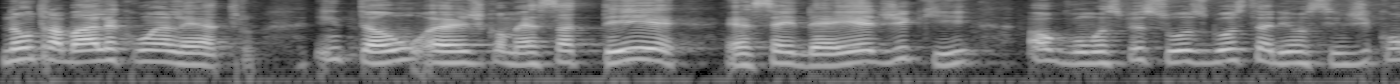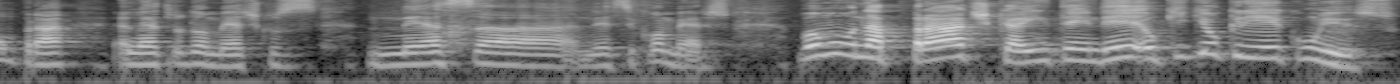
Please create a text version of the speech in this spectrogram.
não trabalha com eletro. Então a gente começa a ter essa ideia de que algumas pessoas gostariam sim de comprar eletrodomésticos nessa, nesse comércio. Vamos na prática entender o que, que eu criei com isso.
